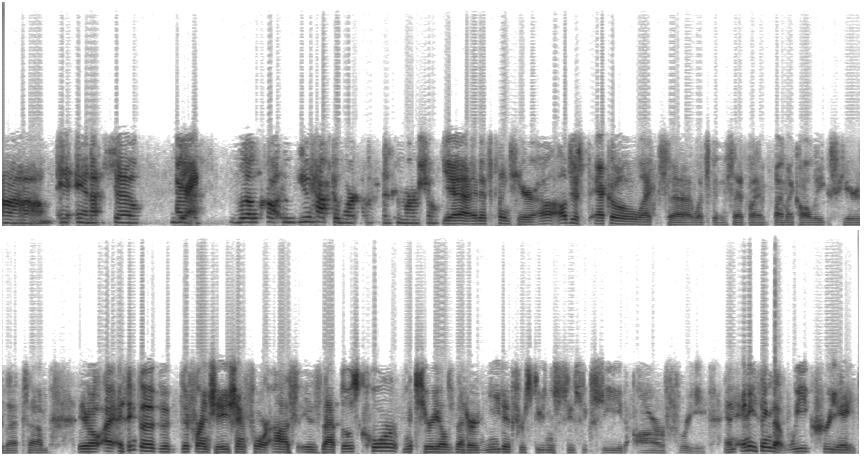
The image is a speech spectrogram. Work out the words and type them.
Um, and, and so, yes, low cost. You have to work with the commercial. Yeah, and it's Clint here. I'll, I'll just echo what uh, what's been said by by my colleagues here. That um, you know, I, I think the the differentiation for us is that those core materials that are needed for students to succeed are free, and anything that we create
